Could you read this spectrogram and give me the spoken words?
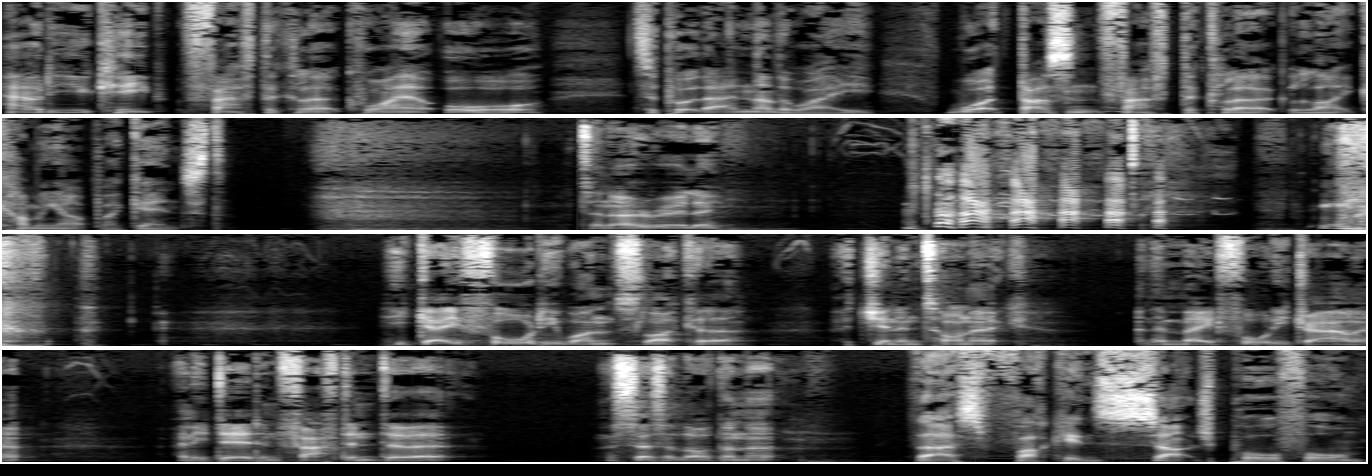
How do you keep Faf de Klerk quiet? Or, to put that another way, what doesn't Faf de Klerk like coming up against? Don't know, really. he gave Fordy once like a, a gin and tonic and then made Fordy drown it. And he did, and Faf didn't do it. That says a lot, doesn't it? That's fucking such poor form.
